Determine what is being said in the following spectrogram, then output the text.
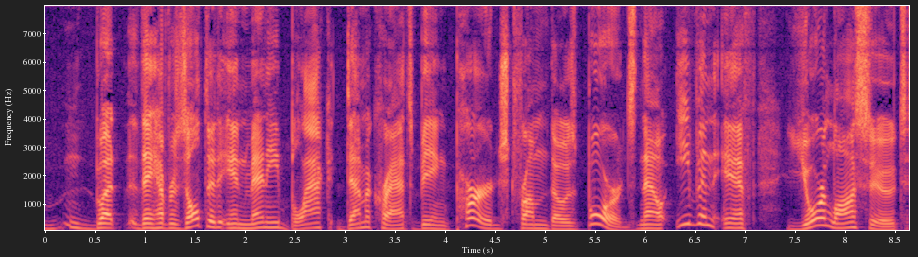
but they have resulted in many black Democrats being purged from those boards. Now, even if your lawsuit,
